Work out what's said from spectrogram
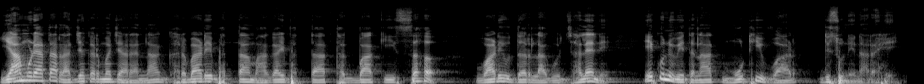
यामुळे आता राज्य कर्मचाऱ्यांना घरभाडे भत्ता महागाई भत्ता थकबाकीसह वाढीव दर लागू झाल्याने एकूण वेतनात मोठी वाढ दिसून येणार आहे.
